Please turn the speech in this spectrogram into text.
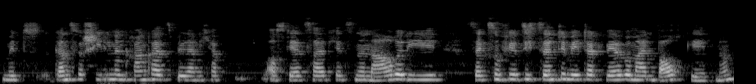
Mit ganz verschiedenen Krankheitsbildern. Ich habe aus der Zeit jetzt eine Narbe, die 46 Zentimeter quer über meinen Bauch geht. Ne?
